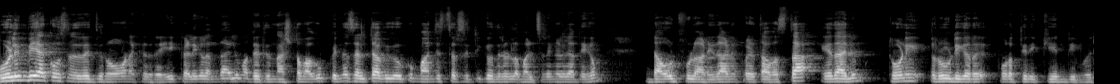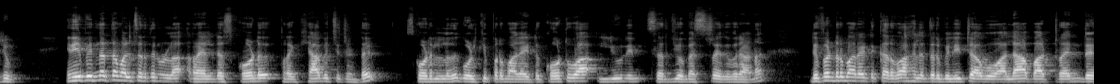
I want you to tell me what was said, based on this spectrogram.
ഒളിമ്പിയാക്കോസിനെതിരെ ജിറോണക്കെതിരെ ഈ കളികൾ എന്തായാലും അദ്ദേഹത്തിന് നഷ്ടമാകും. പിന്നെ സെൽറ്റാവിഗോക്കും മാഞ്ചസ്റ്റർ സിറ്റിക്കും എതിരെയുള്ള മത്സരങ്ങളിൽ അദ്ദേഹം ഡൗട്ട്ഫുൾ ആണ്. ഇതാണ് ഇപ്പോഴത്തെ അവസ്ഥ. ഏതായാലും ടോണി റൂഡിഗർ പുറത്തിരിക്കേണ്ടി വരും. ഇനിയിപ്പോൾ ഇന്നത്തെ മത്സരത്തിനുള്ള റയലിന്റെ സ്ക്വാഡ് പ്രഖ്യാപിച്ചിട്ടുണ്ട്. സ്ക്വാഡിലുള്ളത് ഗോൾ കീപ്പർമാരായിട്ട് കോട്ടുവ ല്യൂനിൻ സെർജിയോ മെസ്ട്ര എന്നിവരാണ്. ഡിഫൻഡർമാരായിട്ട് കർവാഹലദർ Militao Alaba Trent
